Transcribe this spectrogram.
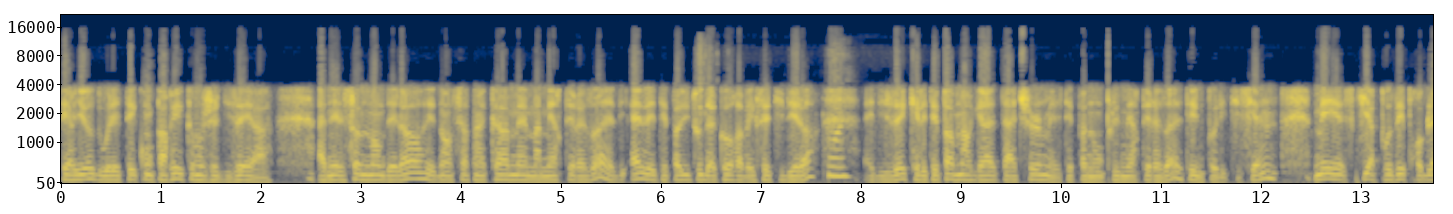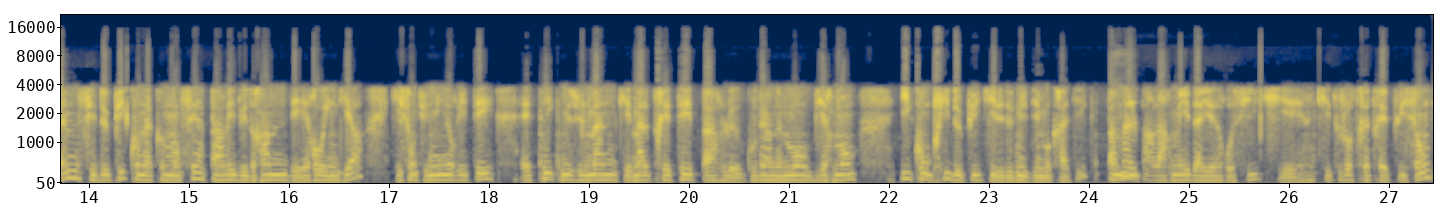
période où elle était comparée, comme je disais, à, à Nelson Mandela et dans certains cas même à Mère Teresa, elle n'était pas du tout d'accord avec cette idée-là. Ouais. Elle disait qu'elle n'était pas Margaret Thatcher, mais elle n'était pas non plus Mère Teresa, elle était une politicienne. Mais ce qui a posé problème, c'est depuis qu'on a commencé à parler du drame des Rohingyas, qui sont une minorité ethnique musulmane qui est maltraitée par le gouvernement birman, y compris depuis qu'il est devenu démocratique, pas mal par l'armée d'ailleurs aussi, qui est qui est toujours très très puissante.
